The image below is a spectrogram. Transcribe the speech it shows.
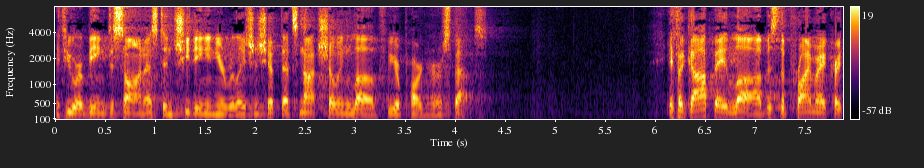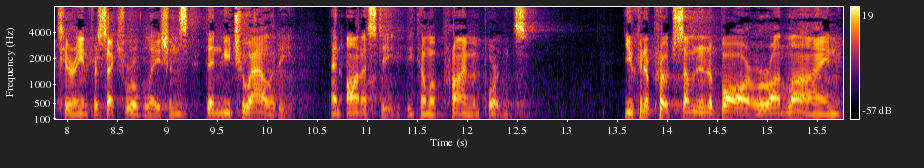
if you are being dishonest and cheating in your relationship, that's not showing love for your partner or spouse. If agape love is the primary criterion for sexual relations, then mutuality, and honesty become of prime importance. You can approach someone in a bar or online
